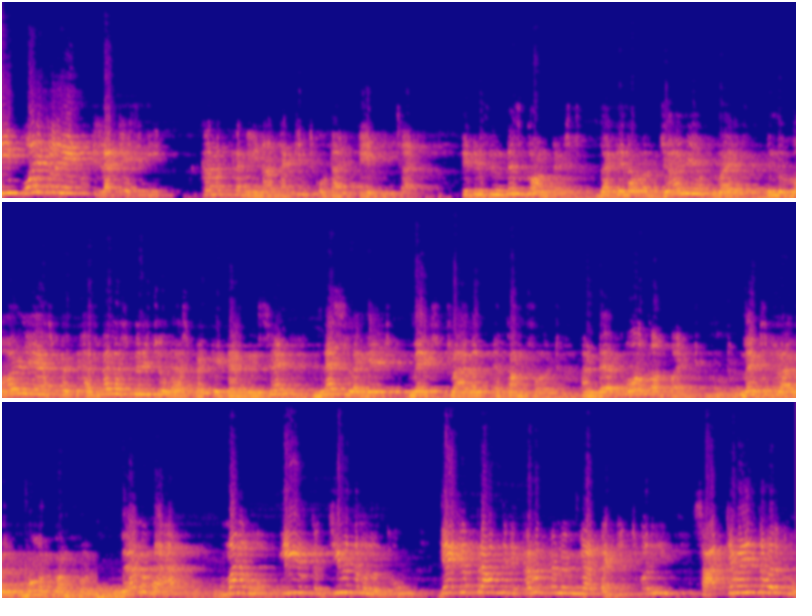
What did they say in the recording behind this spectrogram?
ఈ కోరికలు అనేటువంటి లగేజ్ని క్రమక్రమేణా తగ్గించుకోవడానికి ప్రయత్నించాలి It is in this context that in our journey of life, in the worldly aspect as well as spiritual aspect, it has been said, less luggage makes travel a comfort, and therefore comfort makes travel more comfort. Therefore, మనము ఈ యొక్క జీవితములందు దేశభ్రాంతిని క్రమక్రమంగా తగ్గించుకొని సాధ్యమైనంత వరకు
